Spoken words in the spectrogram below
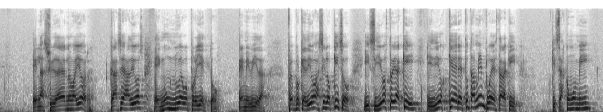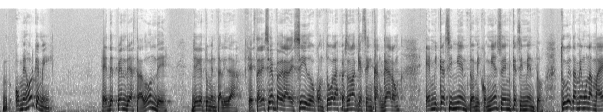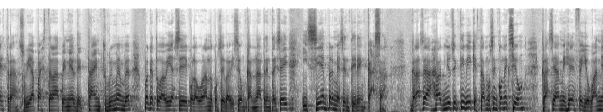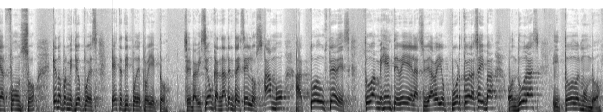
en la ciudad de Nueva York. Gracias a Dios, en un nuevo proyecto en mi vida. Fue porque Dios así lo quiso. Y si yo estoy aquí y Dios quiere, tú también puedes estar aquí. Quizás como mí o mejor que mí. Es depende hasta dónde llegue tu mentalidad. Estaré siempre agradecido con todas las personas que se encargaron en mi crecimiento, en mi comienzo y en mi crecimiento. Tuve también una maestra, subía para estar a Peniel de Time to Remember, porque todavía sigue colaborando con Selvavisión Canal 36 y siempre me sentiré en casa. Gracias a Hot Music TV que estamos en conexión, gracias a mi jefe Giovanni Alfonso que nos permitió pues este tipo de proyecto. Visión, Canal 36, los amo a todos ustedes, toda mi gente bella de la ciudad bello, Puerto de la Ceiba, Honduras y todo el mundo.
